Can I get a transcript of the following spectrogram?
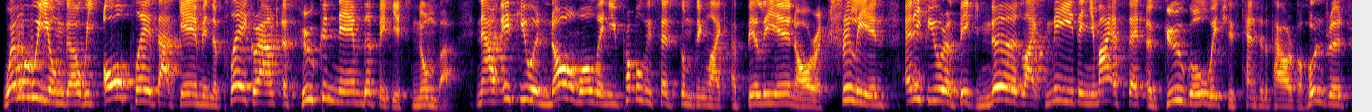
When were younger, we all played that game in the playground of who can name the biggest number. Now, if you were normal, then you probably said something like a billion or a trillion, and if you were a big nerd like me, then you might have said a googol, which is 10 to the power of 100,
